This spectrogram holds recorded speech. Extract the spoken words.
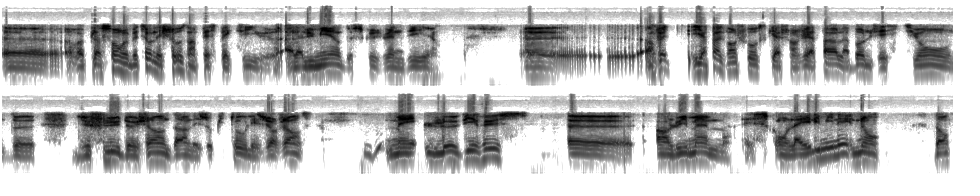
Replaçons, remettons les choses en perspective à la lumière de ce que je viens de dire. En fait, il n'y a pas grand-chose qui a changé à part la bonne gestion de, du flux de gens dans les hôpitaux, les urgences. Mm -hmm. Mais le virus euh, en lui-même, est-ce qu'on l'a éliminé? Non. Donc,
